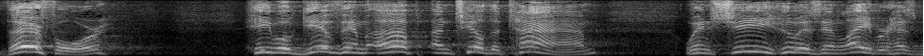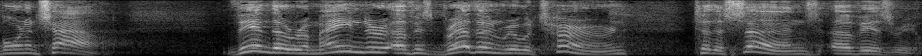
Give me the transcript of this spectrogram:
Therefore, he will give them up until the time when she who is in labor has borne a child. Then the remainder of his brethren will return to the sons of Israel.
